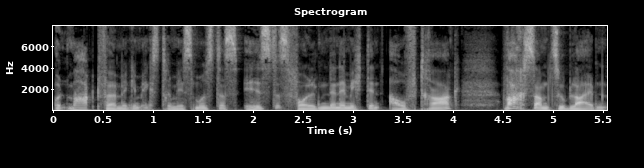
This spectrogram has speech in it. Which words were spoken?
und marktförmigem Extremismus, das ist das folgende, nämlich den Auftrag, wachsam zu bleiben,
